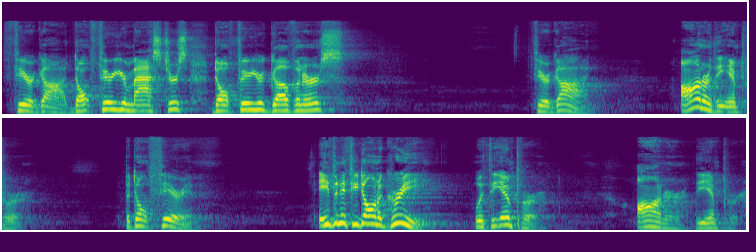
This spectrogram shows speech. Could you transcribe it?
Fear God. Don't fear your masters, don't fear your governors. Fear God. Honor the emperor, but don't fear him. Even if you don't agree with the emperor, honor the emperor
